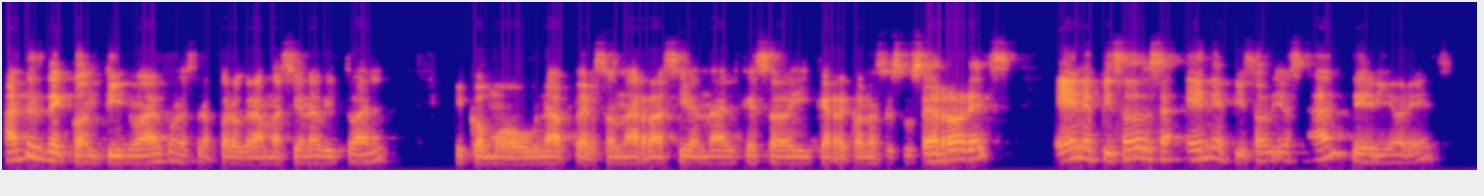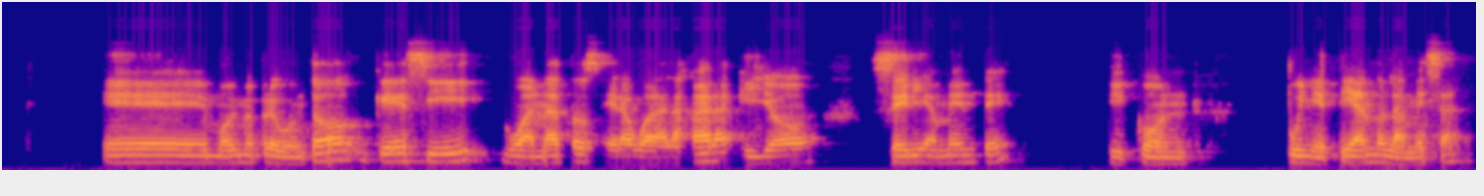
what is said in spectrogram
Antes de continuar con nuestra programación habitual, y como una persona racional que soy que reconoce sus errores, en episodios, en episodios anteriores, eh, Moy me preguntó que si Guanatos era Guadalajara y yo seriamente y con puñeteando la mesa,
